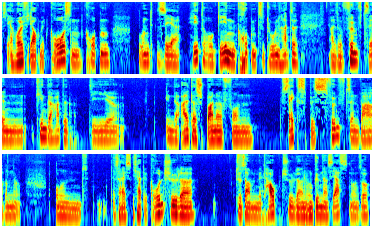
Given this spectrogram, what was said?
sehr häufig auch mit großen Gruppen und sehr heterogenen Gruppen zu tun hatte, also 15 Kinder hatte, die in der Altersspanne von 6 bis 15 waren. Und das heißt, ich hatte Grundschüler zusammen mit Hauptschülern und Gymnasiasten und so.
